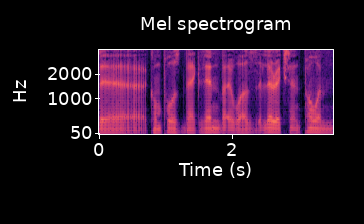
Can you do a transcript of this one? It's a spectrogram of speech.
uh, composed back then, but it was lyrics and poem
